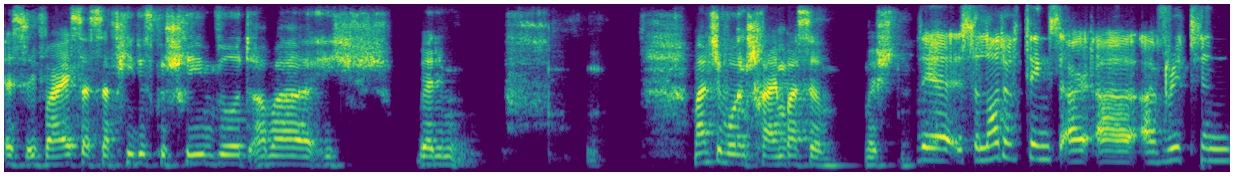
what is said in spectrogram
Ich weiß, dass da vieles geschrieben wird, aber ich werde Manche wollen schreiben, was sie möchten. There is a lot of things are uh, are written,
